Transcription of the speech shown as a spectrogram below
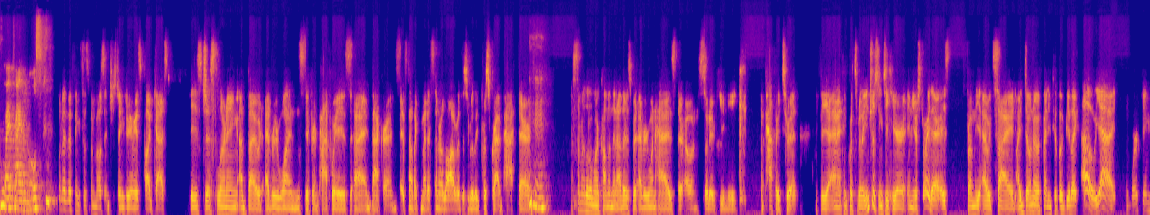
my prior roles. One of the things that's been most interesting doing this podcast is just learning about everyone's different pathways uh, and backgrounds. It's not like medicine or law where there's a really prescribed path there. Mm-hmm. Some are a little more common than others, but everyone has their own sort of unique pathway to it. Yeah, and I think what's really interesting to hear in your story there is from the outside, I don't know if many people would be like, oh, yeah, working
